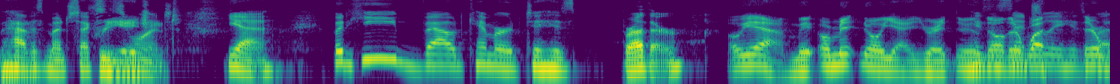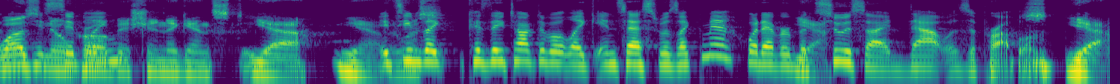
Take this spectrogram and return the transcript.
have as much sex Free as you agent. want. Yeah. But he vowed Kemmer to his brother. Oh yeah, or may- no, yeah, you're right. There, no, there was there brother, was his no sibling? prohibition against. Yeah, yeah. It seems was- like because they talked about like incest was like meh, whatever, but Yeah. suicide that was a problem. yeah,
